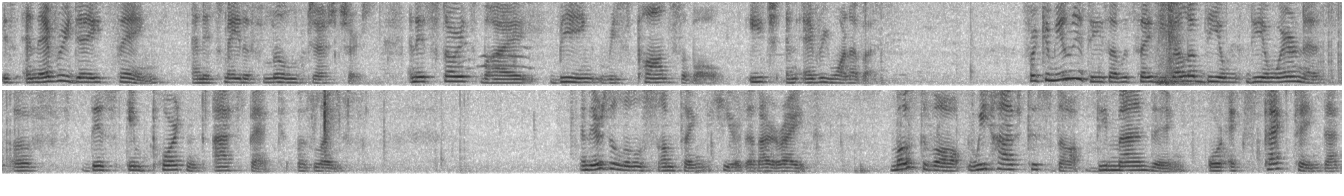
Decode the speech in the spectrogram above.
is an everyday thing and it's made of little gestures. And it starts by being responsible, each and every one of us. For communities, I would say develop the, the awareness of this important aspect of life. And there's a little something here that I write. Most of all, we have to stop demanding or expecting that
